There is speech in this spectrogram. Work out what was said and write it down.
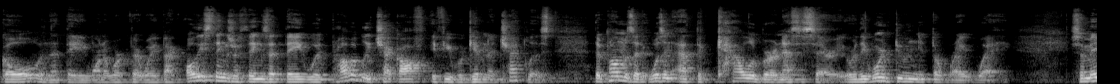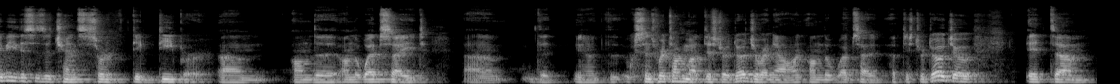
goal and that they want to work their way back. All these things are things that they would probably check off if you were given a checklist. The problem is that it wasn't at the caliber necessary, or they weren't doing it the right way. So maybe this is a chance to sort of dig deeper um, on the on the website um, the you know the, since we're talking about Distro Dojo right now on, on the website of Distro Dojo, it um,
